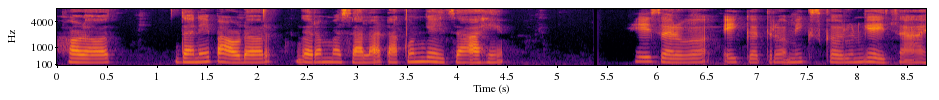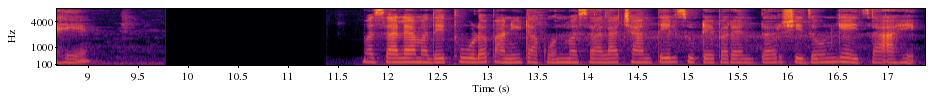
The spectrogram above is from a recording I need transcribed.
हळद धने पावडर गरम मसाला टाकून घ्यायचा आहे. हे सर्व एकत्र मिक्स करून घ्यायचं आहे. मसाल्यामध्ये थोडं पाणी टाकून मसाला छान तेल सुटेपर्यंत शिजवून घ्यायचा आहे.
